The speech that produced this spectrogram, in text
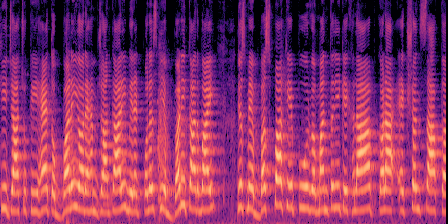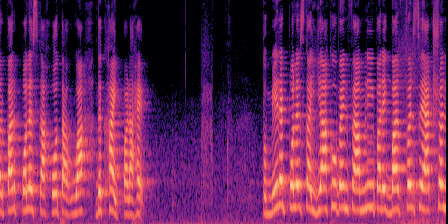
की जा चुकी है। तो बड़ी और अहम जानकारी, मेरठ पुलिस की बड़ी कार्रवाई, जिसमें बसपा के पूर्व मंत्री के खिलाफ कड़ा एक्शन साफ़ तौर पर पुलिस का होता हुआ दिखाई पड़ा है। तो मेरठ पुलिस का याकूब एंड फैमिली पर एक बार फिर से एक्शन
